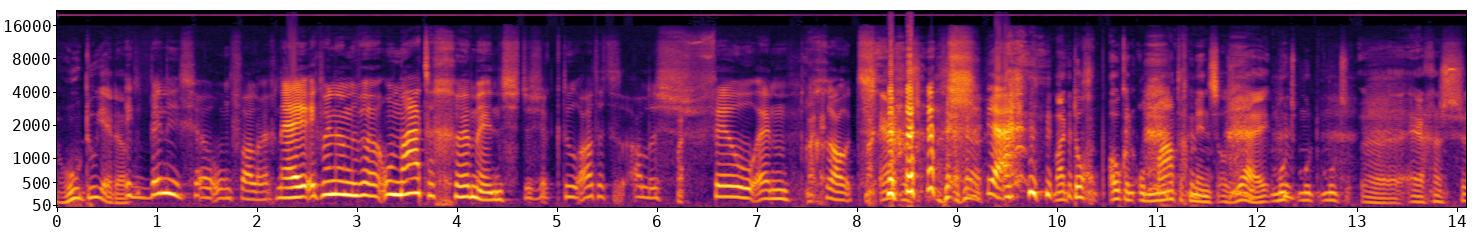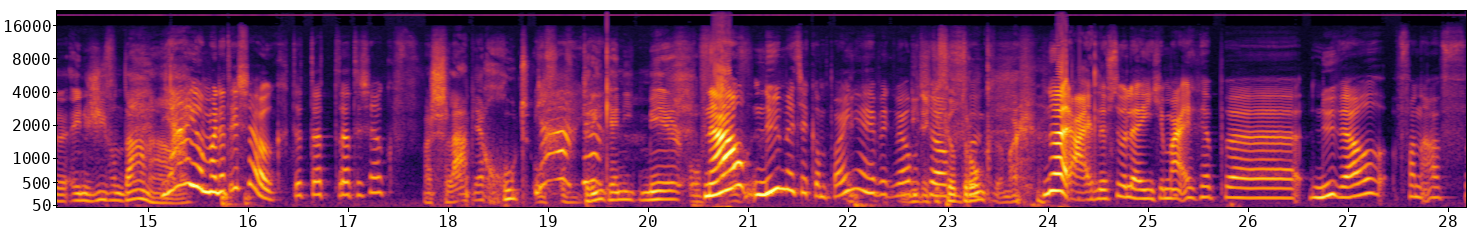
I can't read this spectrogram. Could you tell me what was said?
Hoe doe jij dat? Ik ben niet zo onvallig. Nee, ik ben een eh, onmatig eh, mens. Dus ik doe altijd alles veel en groot. Maar ergens, ja. maar toch ook een onmatig mens als jij moet, moet, moet eh, ergens energie vandaan halen. ja, joh, maar dat is ook. Dat, dat, dat is ook Maar slaap jij goed? Of, of drink jij niet meer? Of, Nou, nu met de campagne heb ik wel niet dat je mezelf, veel dronk, maar Nou ja, ik lust er wel eentje. Maar ik heb nu wel vanaf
